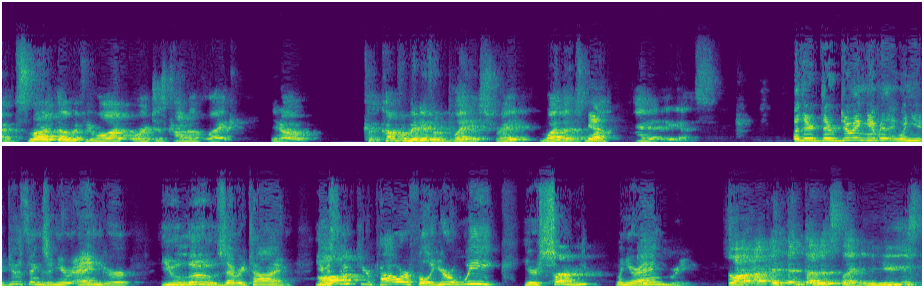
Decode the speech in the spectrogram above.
outsmart them if you want, or just kind of like you know c- come from a different place, right? One that's more Yeah. headed, I guess. But they're they're doing everything. When you do things in your anger, you lose every time. You Oh, think you're powerful. You're weak. You're so Yeah. weak when you're angry. So I, I think that it's like you use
